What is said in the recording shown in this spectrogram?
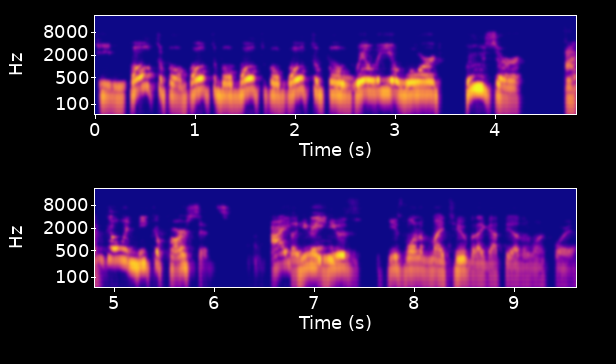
the multiple, multiple, multiple, multiple Willie Award loser. Yeah. I'm going Micah Parsons. I so he, think, he was he's one of my two, but I got the other one for you.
